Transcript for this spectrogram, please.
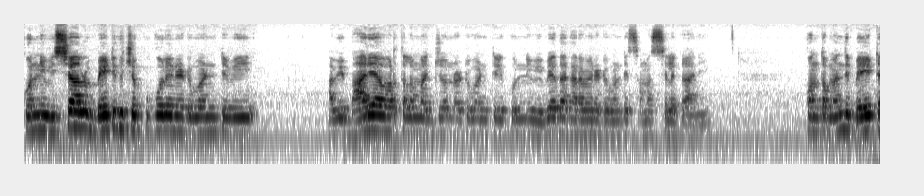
కొన్ని విషయాలు బయటకు చెప్పుకోలేనటువంటివి అవి భార్యాభర్తల మధ్య ఉన్నటువంటి కొన్ని విభేదకరమైనటువంటి సమస్యలు కానీ కొంతమంది బయట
